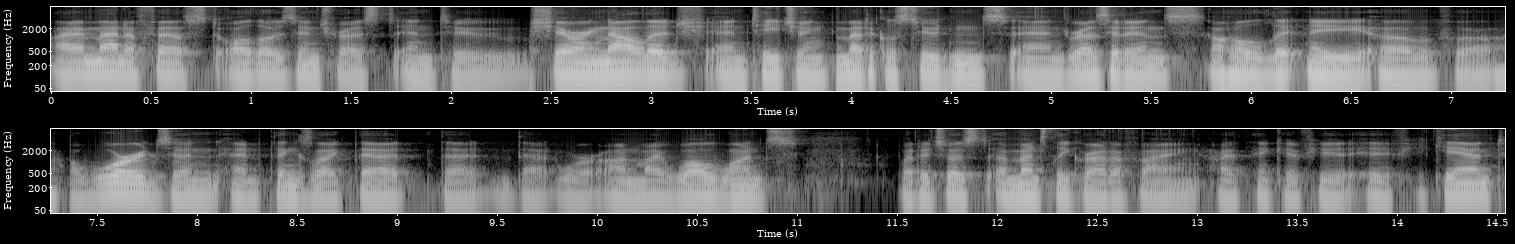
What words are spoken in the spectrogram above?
I manifest all those interests into sharing knowledge and teaching medical students and residents a whole litany of uh, awards and, and things like that, that that were on my wall once. But it's just immensely gratifying. I think if you if you can't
